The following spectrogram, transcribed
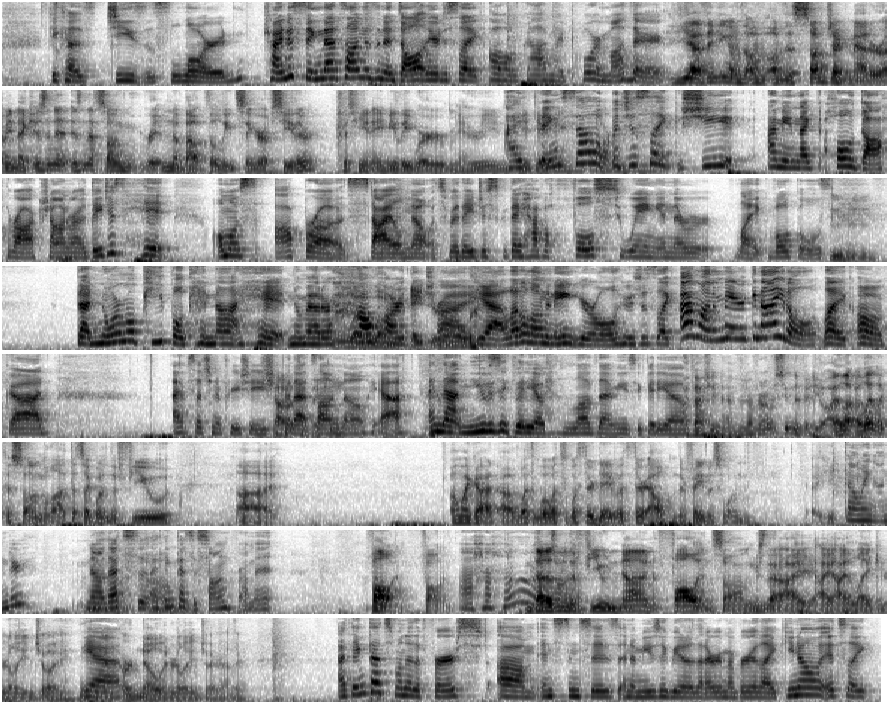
Because Jesus Lord, trying to sing that song as an adult, and you're just like, oh God, my poor mother. yeah. Thinking of, of of the subject matter, I mean, like, isn't it isn't that song written about the lead singer of Seether? Because he and Amy Lee were married. I think so, but just like she, I mean, like whole goth rock genre, they just hit almost opera style notes where they just they have a full swing in their like vocals Mm-hmm. That normal people cannot hit, no matter Let how hard they eight-year-old. Yeah, let alone an eight-year-old who's just like, I'm on American Idol. Like, oh god. I have such an appreciation Shout for that song, Vicky. though. Yeah, and that music video. I love that music video. I've actually I've never, seen the video. I like I like, like the song a lot. That's like one of the few. Uh, oh my god! Uh, what, what what's what's their day? What's their album? Their famous one. Uh, Going under? No, that's the, I think um, that's a song from it. Fallen, Fallen. Uh-huh. That is one of the few non-Fallen songs that I, I, I like and really enjoy. Yeah. And- or know and really enjoy rather. I think that's one of the first um, instances in a music video that I remember. Like, you know, it's like,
